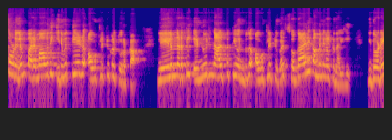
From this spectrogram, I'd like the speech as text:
സോണിലും പരമാവധി ഇരുപത്തിയേഴ് ഔട്ട്ലെറ്റുകൾ തുറക്കാം. ലേലം നടത്തി എണ്ണൂറ്റി നാൽപ്പത്തി ഒൻപത് ഔട്ട്ലെറ്റുകൾ സ്വകാര്യ കമ്പനികൾക്ക് നൽകി. ഇതോടെ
